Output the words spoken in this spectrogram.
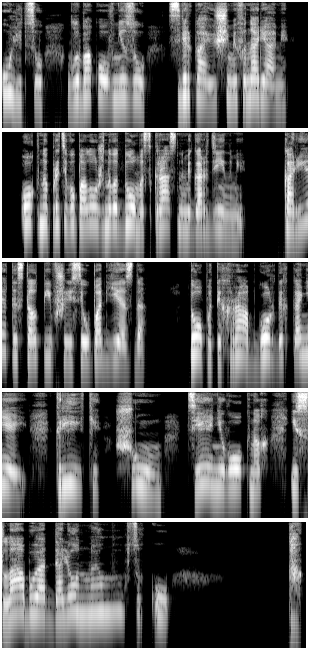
улицу глубоко внизу сверкающими фонарями, окна противоположного дома с красными гардинами, кареты, столпившиеся у подъезда, топот и храп гордых коней, крики, шум, тени в окнах и слабую отдаленную музыку. Так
